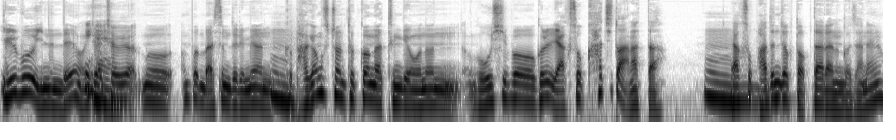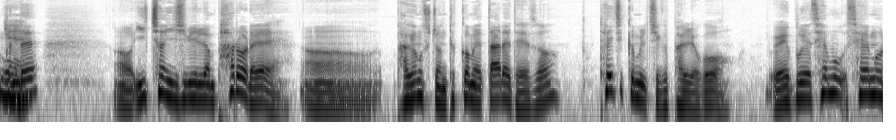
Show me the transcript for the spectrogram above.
일부 있는데요. 그러니까 예. 제가 뭐 한 번 말씀드리면 음. 그 박영수 전 특검 같은 경우는 50억을 약속하지도 않았다. 음. 약속 받은 적도 없다라는 거잖아요. 예. 근데 예. 어 2021년 8월에 어 박영수 전 특검의 딸에 대해서 퇴직금을 지급하려고 외부의 세무 세무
